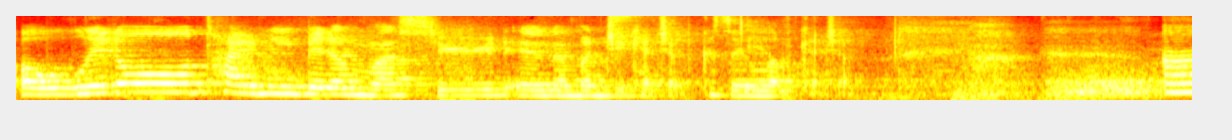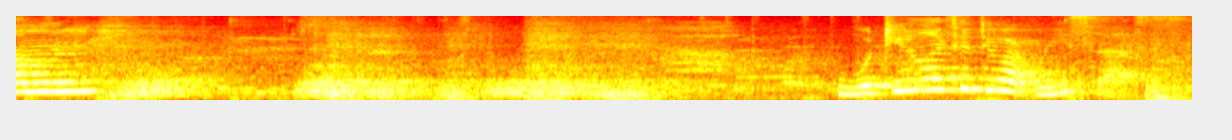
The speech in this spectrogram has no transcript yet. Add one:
a little tiny bit of mustard and a bunch of ketchup because I love ketchup. Um, what do you like to do at recess?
